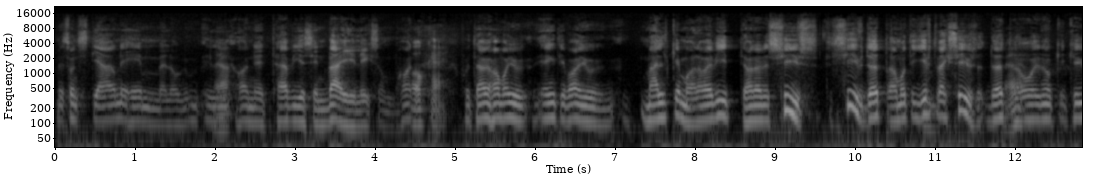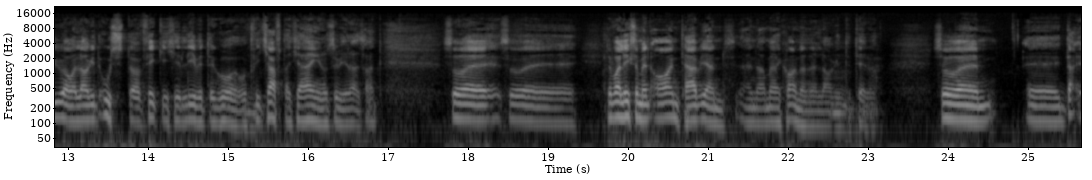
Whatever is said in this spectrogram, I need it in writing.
med sånn stjernehimmel, og Ja. han er Terje sin vei, liksom. Han, okay. For Terje han var jo, egentlig var jo melkemann. Han var hvit, han hadde syv, syv døtre. Han måtte gifte vekk syv døtre og noen kuer og laget ost og fikk ikke livet til å gå og fikk kjeft av kjerringen osv. Så, så, eh, så eh, det var liksom en annen Terje enn enn amerikanerne laget det til. da. Så eh,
